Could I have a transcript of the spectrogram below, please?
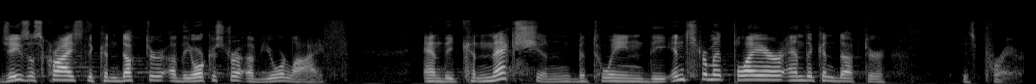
Jesus Christ, the conductor of the orchestra of your life, and the connection between the instrument player and the conductor is prayer.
